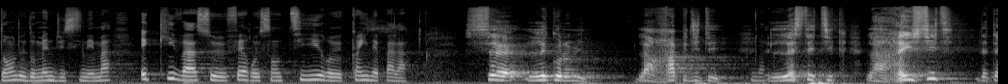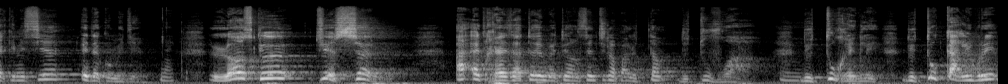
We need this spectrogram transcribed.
dans le domaine du cinéma et qui va se faire ressentir euh, quand il n'est pas là? C'est l'économie, la rapidité, l'esthétique, la réussite des techniciens et des comédiens. Lorsque tu es seul à être réalisateur et metteur en scène, tu n'as pas le temps de tout voir, de tout régler, de tout calibrer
